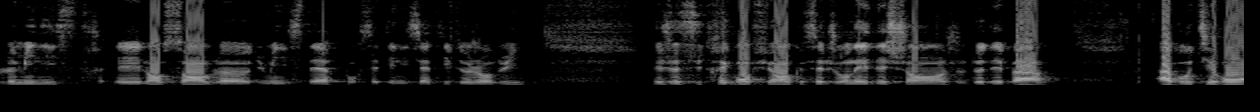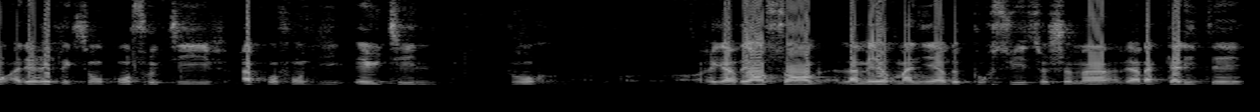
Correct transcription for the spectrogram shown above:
le ministre et l'ensemble euh, du ministère pour cette initiative d'aujourd'hui. Et je suis très confiant que cette journée d'échange, de débat, aboutiront à des réflexions constructives, approfondies et utiles pour regarder ensemble la meilleure manière de poursuivre ce chemin vers la qualité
